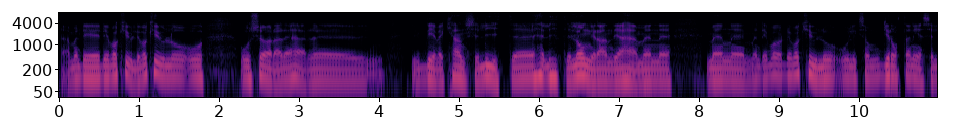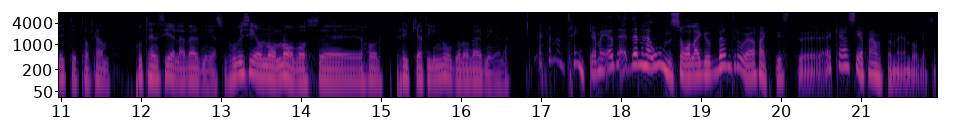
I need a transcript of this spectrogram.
jag. Ja, men det, det var kul. Det var kul att, att, att köra det här. eh, Vi blev väl kanske lite, lite långrandiga här, men, eh, men, eh, men det, var, det var kul att, att liksom grotta ner sig lite och ta fram potentiella värvningar. Så får vi se om någon av oss eh, har prickat in någon av värvningarna. Jag kan nog tänka mig att den här Onsala-gubben tror jag faktiskt eh, jag kan se framför mig ändå. Liksom.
